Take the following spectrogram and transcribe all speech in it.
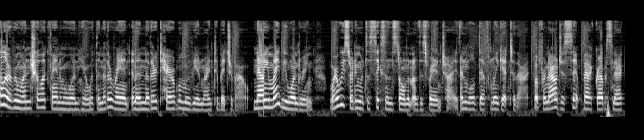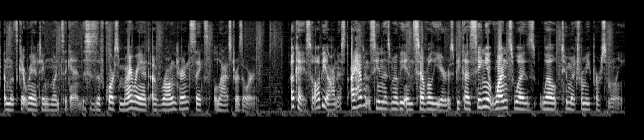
Hello everyone, Sherlock Phantom 1 here with another rant and another terrible movie in mind to bitch about. Now you might be wondering, why are we starting with the sixth installment of this franchise? And we'll definitely get to that. But for now, just sit back, grab a snack, and let's get ranting once again. This is of course my rant of Wrong Turn 6 Last Resort. Okay, so I'll be honest, I haven't seen this movie in several years because seeing it once was, well, too much for me personally.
